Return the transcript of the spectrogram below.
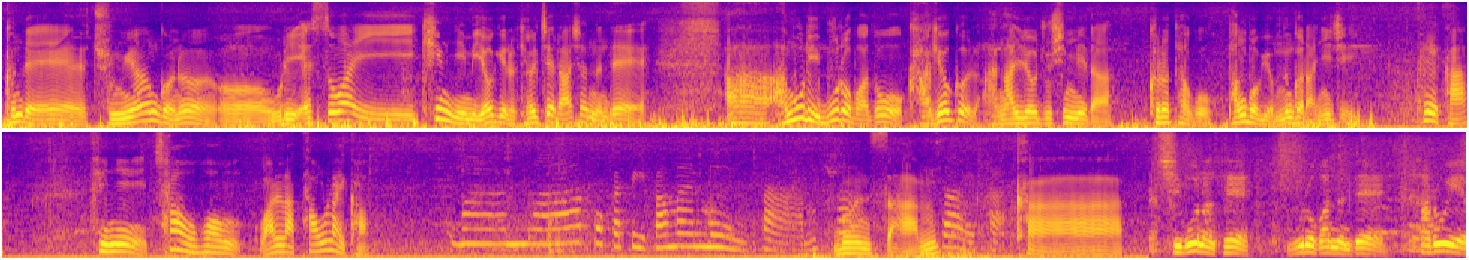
근데 중요한 거는 어, 우리 SY 킴님이 여기를 결제를 하셨는데 아, 아무리 물어봐도 가격을 안 알려주십니다. 그렇다고 방법이 없는 건 아니지. 그러니까 티니 차오홍 왈라 타올라이카. กติประมาณหมื่นสาม 문쌈 ใช่ค่ะ 카 직원한테 물어봤는데 하루에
